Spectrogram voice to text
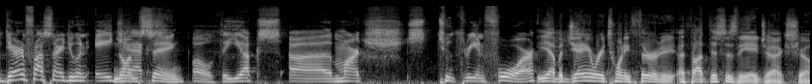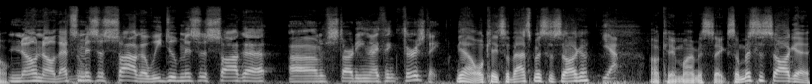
Darren Frost and I are doing Ajax. No, I'm saying- Oh, the Yucks, uh, March two, three, and four. Yeah, but January 23rd, I thought this is the Ajax show. No, no, that's Mississauga. We do Mississauga um, starting, I think, Thursday. Yeah, okay, so that's Mississauga? Yeah. Okay, my mistake. So Mississauga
